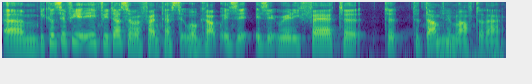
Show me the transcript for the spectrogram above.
Um, because if he if he does have a fantastic World Cup, is it is it really fair to, to, to dump him after that?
